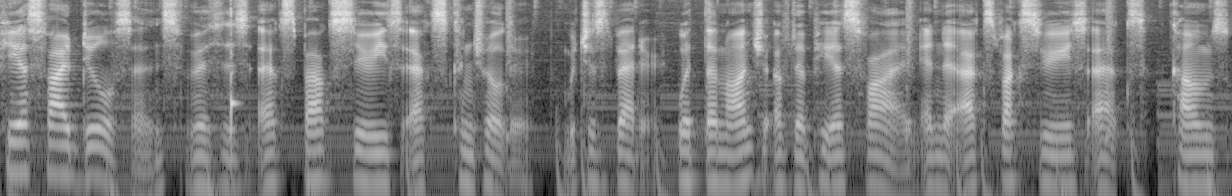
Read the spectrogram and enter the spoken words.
PS5 DualSense versus Xbox Series X controller, which is better? With the launch of the PS5 and the Xbox Series X comes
